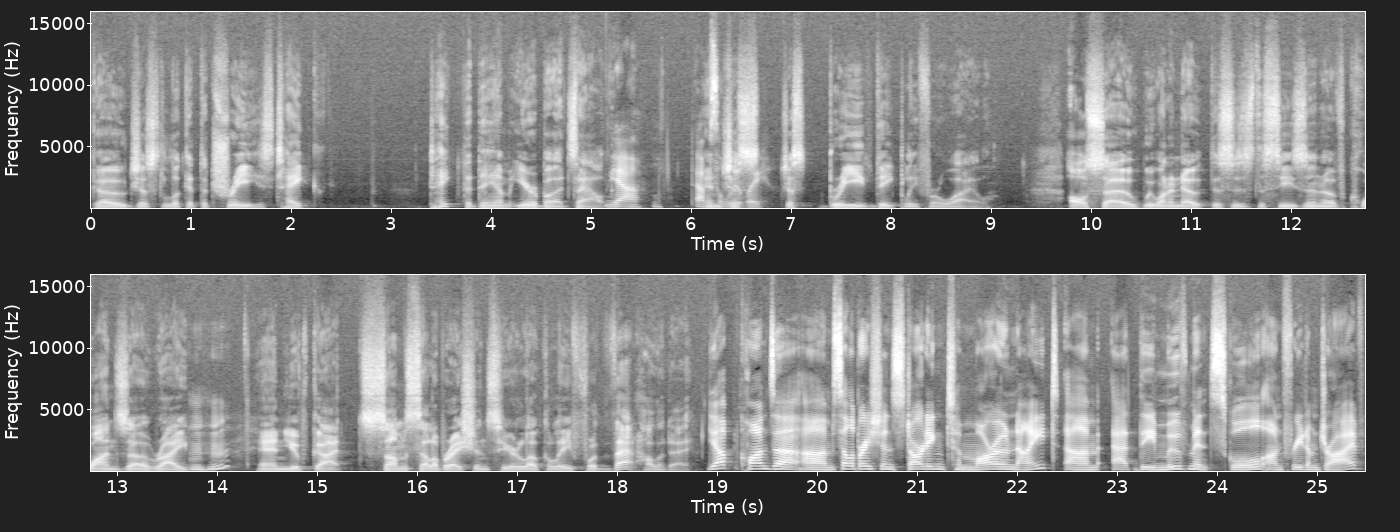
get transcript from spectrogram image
Go just look at the trees. Take take the damn earbuds out. Yeah, absolutely. And just, just breathe deeply for a while. Also, we want to note this is the season of Kwanzaa, right? Mm-hmm. And you've got some celebrations here locally for that holiday. Yep, Kwanzaa um, celebration starting tomorrow night um, at the Movement School on Freedom Drive.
